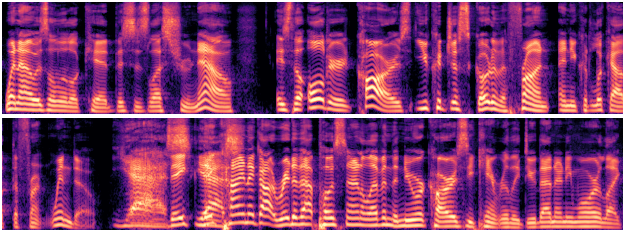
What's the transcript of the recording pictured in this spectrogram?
when I was a little kid, this is less true now, is the older cars, you could just go to the front and you could look out the front window. Yes. They yes. they kind of got rid of that post 9/11. The newer cars, you can't really do that anymore. Like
